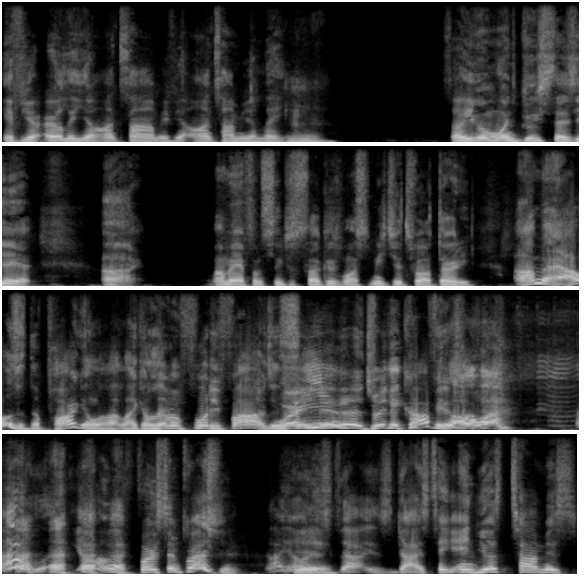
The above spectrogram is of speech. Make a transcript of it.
"If you're early, you're on time. If you're on time, you're late." Mm. So even when Goose says, "Yeah, uh, my man from Sleeper Suckers wants to meet you at 12:30," I'm at, I was at the parking lot like 11:45, just Were sitting you? there drinking coffee. Oh, I was like, yo, first impression. Like, yo, Yeah. this, guy, this guy's taking, and your time is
